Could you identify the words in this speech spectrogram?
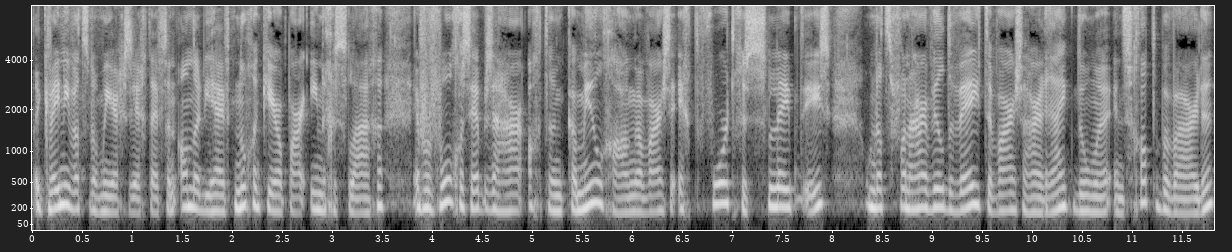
ik weet niet wat ze nog meer gezegd heeft. Een ander die heeft nog een keer op haar ingeslagen. En vervolgens hebben ze haar achter een kameel gehangen... waar ze echt voortgesleept is. Omdat ze van haar wilde weten waar ze haar rijkdommen en schatten bewaarde.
